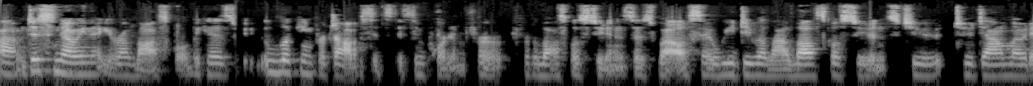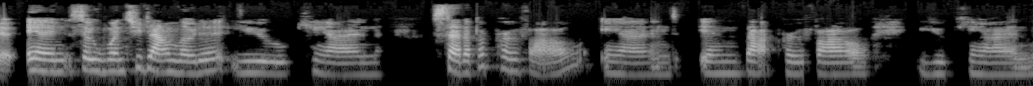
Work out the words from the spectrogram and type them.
Um, just knowing that you're in law school because looking for jobs it's, it's important for, for the law school students as well so we do allow law school students to to download it and so once you download it you can set up a profile and in that profile you can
